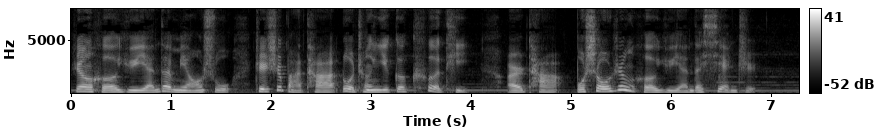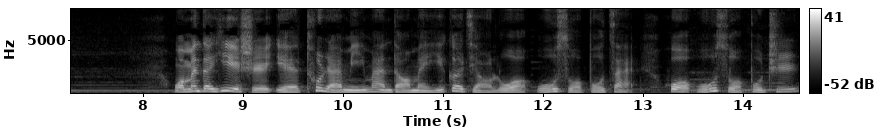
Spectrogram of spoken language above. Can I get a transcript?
任何语言的描述只是把它落成一个客体，而它不受任何语言的限制。我们的意识也突然弥漫到每一个角落，无所不在或无所不知，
